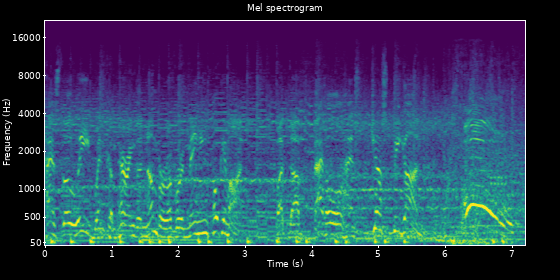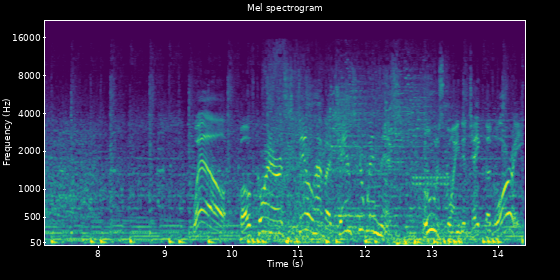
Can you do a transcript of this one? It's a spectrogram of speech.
has the lead when comparing the number of remaining Pokemon. But the battle has just begun. Oh! Well, both corners still have a chance to win this. Who's going to take the glory?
